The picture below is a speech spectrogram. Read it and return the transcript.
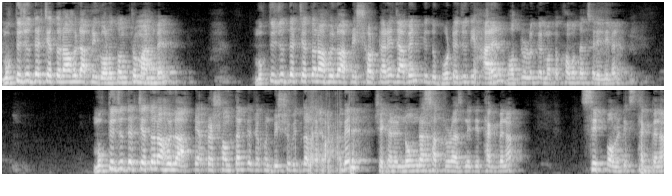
মুক্তিযুদ্ধের চেতনা হলো আপনি গণতন্ত্র মানবেন। মুক্তিযুদ্ধের চেতনা হলো আপনি সরকারে যাবেন, কিন্তু ভোটে যদি হারেন, ভদ্রলোকের মতো ক্ষমতা ছেড়ে দিবেন। মুক্তিযুদ্ধের চেতনা হলো আপনি আপনার সন্তানকে যখন বিশ্ববিদ্যালয়ে পাঠাবেন, সেখানে নোংরা ছাত্র রাজনীতি থাকবে না, সিট পলিটিক্স থাকবে না।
